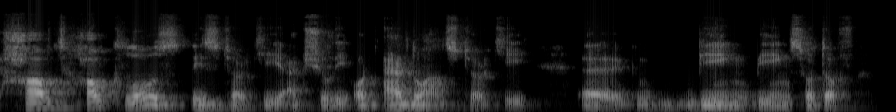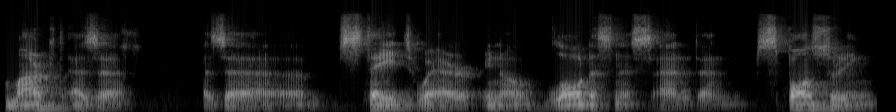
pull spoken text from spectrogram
how, how close is Turkey actually, or Erdogan's Turkey, being, being sort of marked as a as a state where you know lawlessness and, and sponsoring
